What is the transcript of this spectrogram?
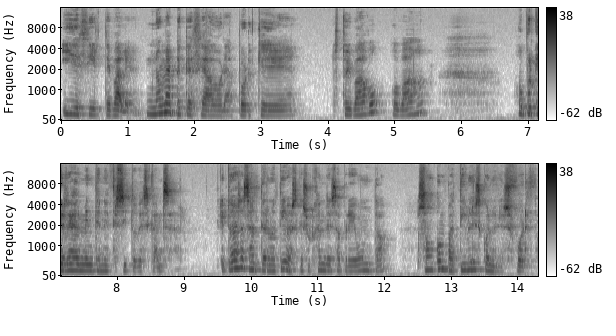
y decirte, vale, no me apetece ahora porque estoy vago o vaga o porque realmente necesito descansar. Y todas las alternativas que surgen de esa pregunta son compatibles con el esfuerzo.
